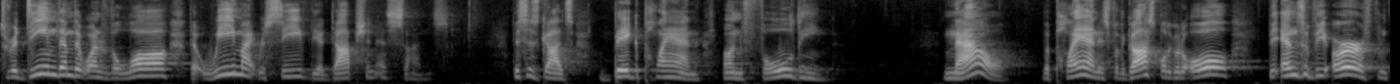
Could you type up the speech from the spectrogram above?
to redeem them that were under the law, that we might receive the adoption as sons. This is God's big plan unfolding. Now, the plan is for the gospel to go to all the ends of the earth, from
